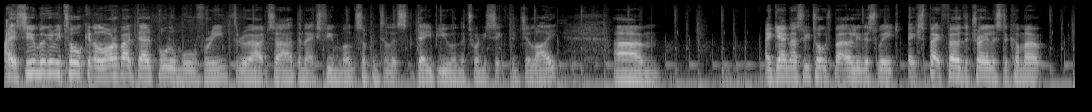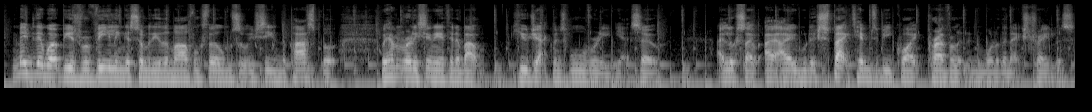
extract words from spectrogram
I assume we're going to be talking a lot about Deadpool and Wolverine throughout uh, the next few months up until its debut on the 26th of July. Um, again, as we talked about earlier this week, expect further trailers to come out maybe they won't be as revealing as some of the other Marvel films that we've seen in the past, but we haven't really seen anything about Hugh Jackman's Wolverine yet, so it looks like I, I would expect him to be quite prevalent in one of the next trailers.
